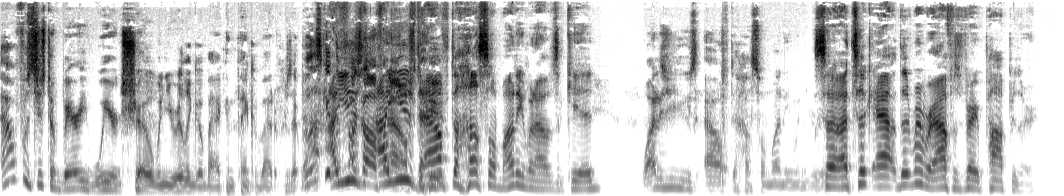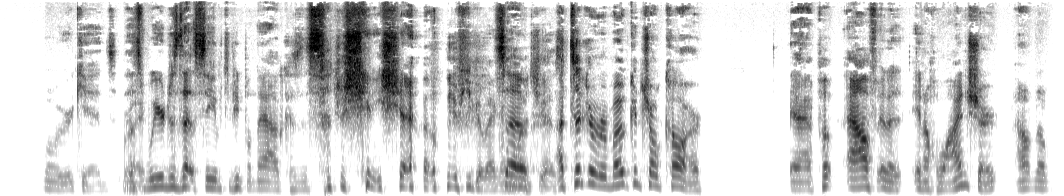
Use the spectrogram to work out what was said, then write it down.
Alf was just a very weird show when you really go back and think about it for a second. Let's get I the used fuck off I Alf, used dude. Alf to hustle money when I was a kid. Why did you use Alf to hustle money when you were? So I took Alf. Remember, Alf was very popular when we were kids. As weird as that seems to people now, because it's such a shitty show. if you go back and So watch, yes. I took a remote control car and I put Alf in a in a Hawaiian shirt. I don't know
